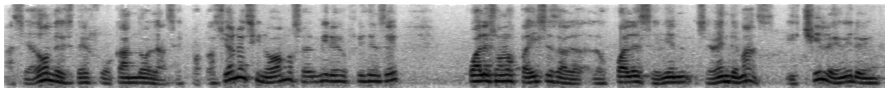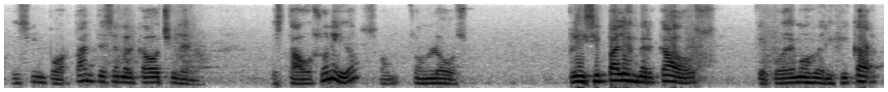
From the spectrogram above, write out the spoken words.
hacia dónde se está enfocando las exportaciones? Si no vamos a ver, miren, fíjense cuáles son los países a los cuales se, se vende más. Y Chile, miren, es importante ese mercado chileno. Estados Unidos son, son los principales mercados que podemos verificar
